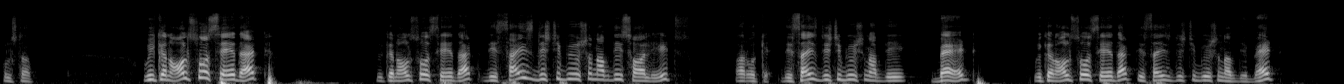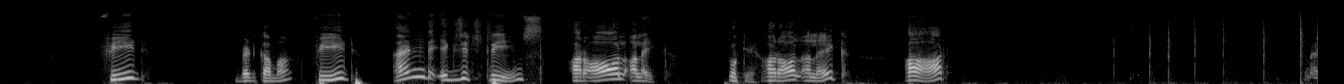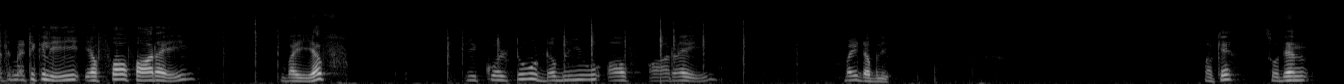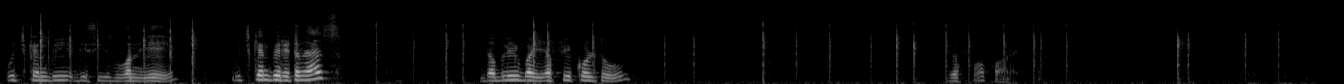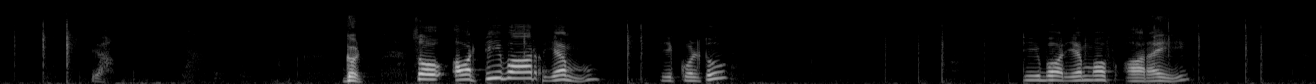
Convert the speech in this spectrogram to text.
full stop. We can also say that we can also say that the size distribution of the solids or okay. The size distribution of the bed, we can also say that the size distribution of the bed, feed, bed comma, feed and exit streams are all alike, okay, are all alike or mathematically f of r i by f equal to w of r i by w. Okay. So, then which can be this is 1 a which can be written as w by f equal to f of r i. Yeah, good. So, our t bar m equal to t bar m of r i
